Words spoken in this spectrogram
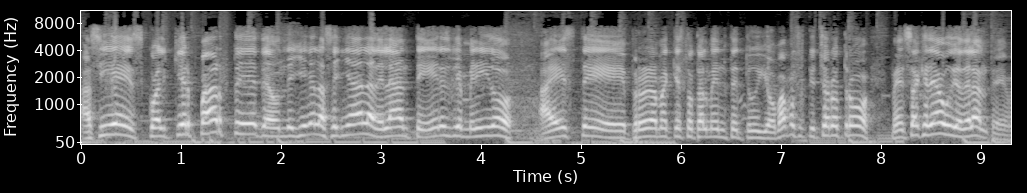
Así es, cualquier parte de donde llegue la señal, adelante, eres bienvenido a este programa que es totalmente tuyo. Vamos a escuchar otro mensaje de audio, adelante.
